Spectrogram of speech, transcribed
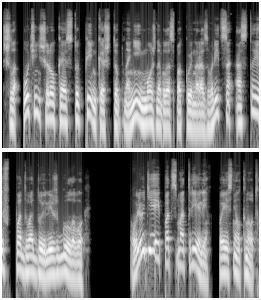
шла очень широкая ступенька, чтоб на ней можно было спокойно развалиться, оставив под водой лишь голову – «У людей подсмотрели», – пояснил Кнут.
